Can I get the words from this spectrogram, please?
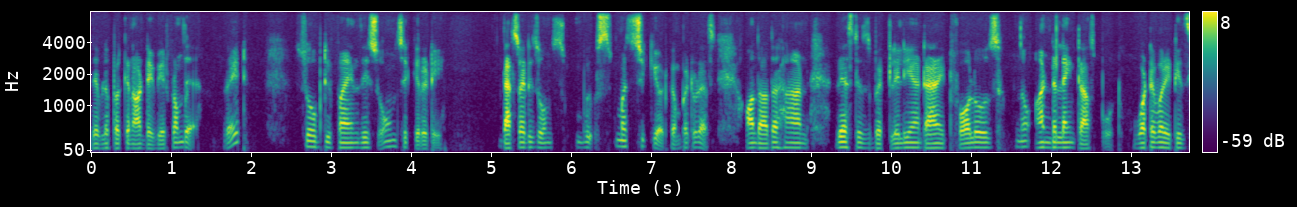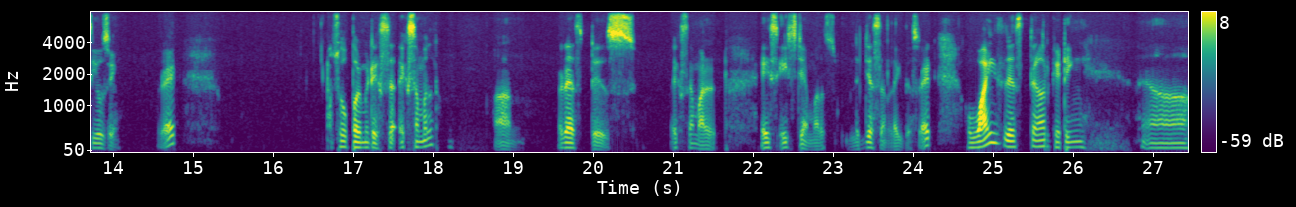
Developer cannot deviate from there right? Soap defines its own security. That's why it is own much secure compared to rest. On the other hand rest is a bit lenient and it follows no underlying transport whatever it is using right? So permit xml and rest is xml is html json like this right? Why is rest are getting uh,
